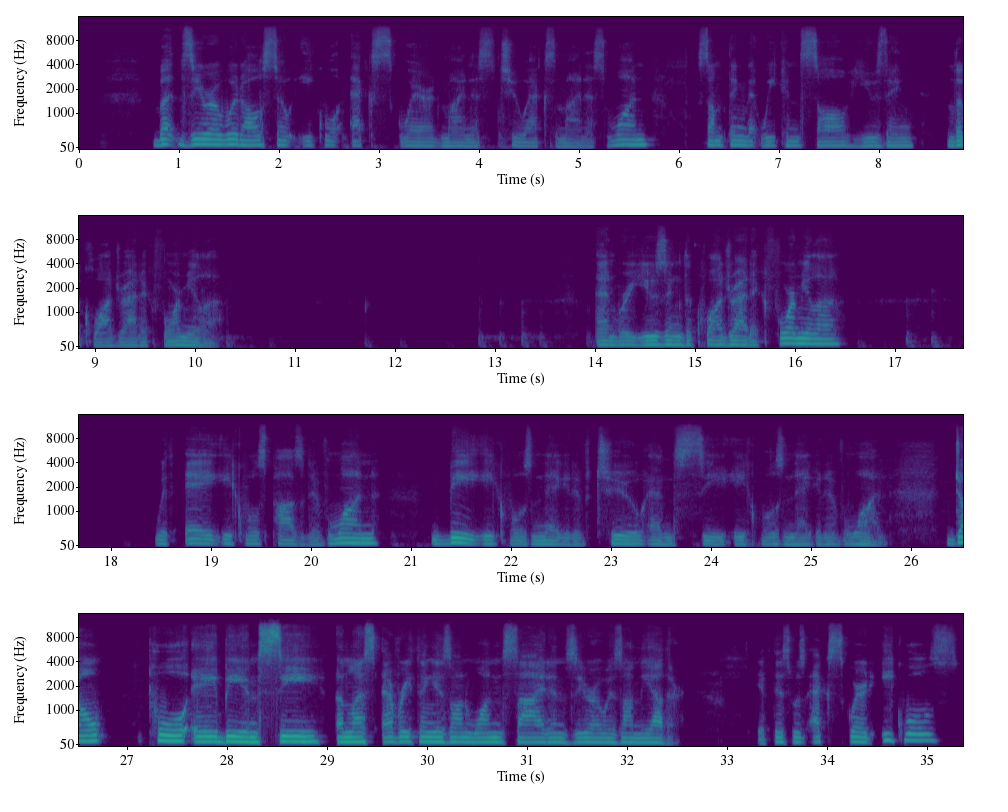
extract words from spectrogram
but 0 would also equal x squared minus 2x minus 1, something that we can solve using the quadratic formula. And we're using the quadratic formula with a equals positive 1, b equals negative 2, and c equals negative 1. Don't pool a, b, and c unless everything is on one side and 0 is on the other. If this was x squared equals,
